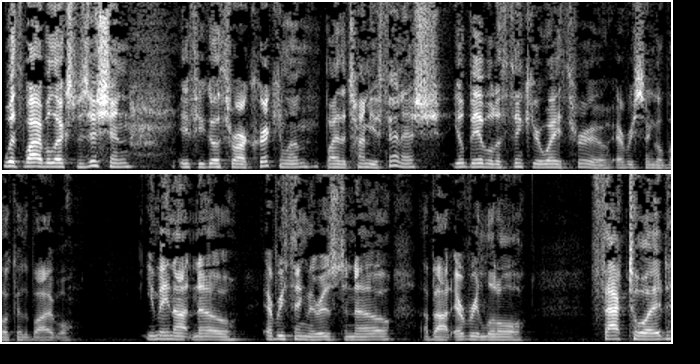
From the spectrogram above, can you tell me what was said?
with Bible exposition, if you go through our curriculum, by the time you finish, you'll be able to think your way through every single book of the Bible. You may not know everything there is to know about every little factoid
